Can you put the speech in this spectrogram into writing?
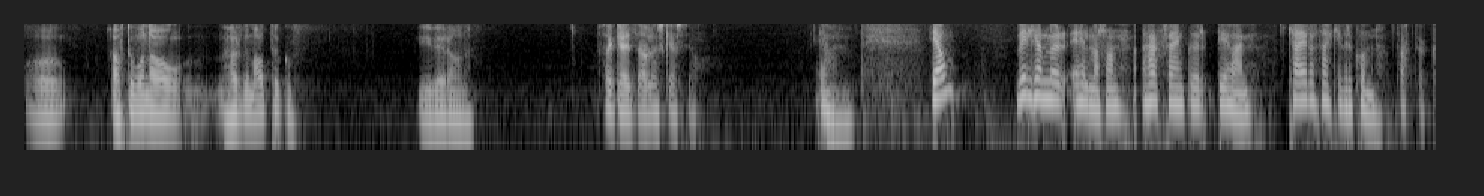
og Áttu von á hörðum átökum í viðráðunum? Það gæti alveg skest, já. Já, mm -hmm. já Vilhelmur Helmarsson, hagfræðingur BHM Kæra þakki fyrir komuna. Takk, takk.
